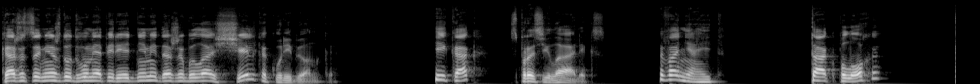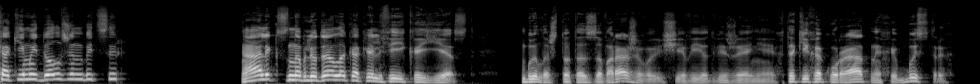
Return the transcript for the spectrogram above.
Кажется, между двумя передними даже была щель, как у ребенка. «И как?» — спросила Алекс. «Воняет». «Так плохо? Каким и должен быть сыр?» Алекс наблюдала, как эльфийка ест. Было что-то завораживающее в ее движениях, таких аккуратных и быстрых.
